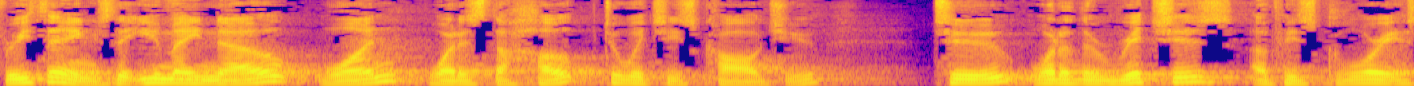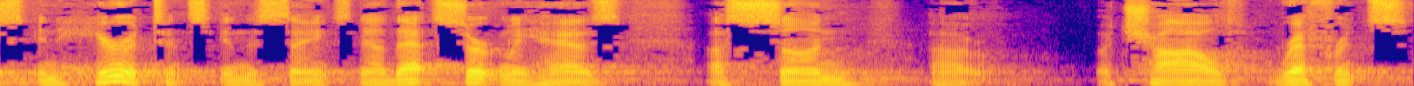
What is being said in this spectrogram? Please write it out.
Three things that you may know one, what is the hope to which He's called you? Two, what are the riches of His glorious inheritance in the saints? Now, that certainly has a son, uh, a child reference.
